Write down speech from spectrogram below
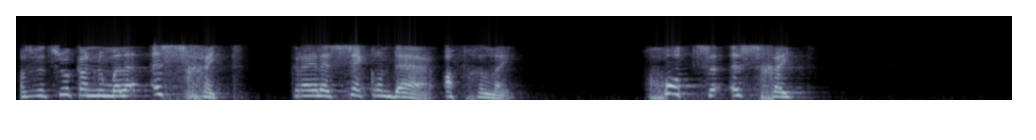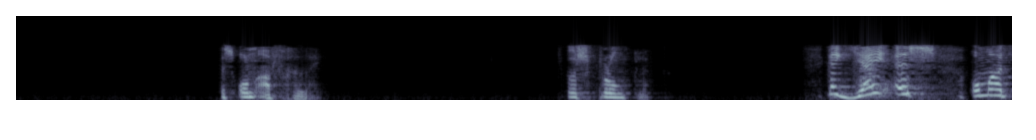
as dit so kan noem, hulle isgheid, kry hulle sekondêr afgelei. God se isgheid is onafgelei. Oorspronklik. Kyk, jy is omdat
